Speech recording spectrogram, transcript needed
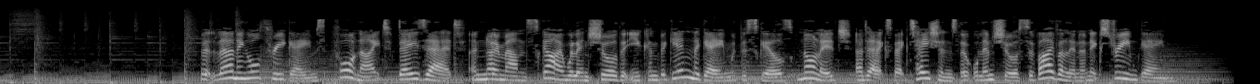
But learning all three games, Fortnite, DayZ, and No Man's Sky will ensure that you can begin the game with the skills, knowledge, and expectations that will ensure survival in an extreme game.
